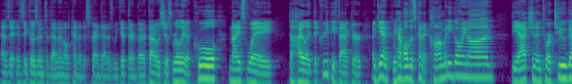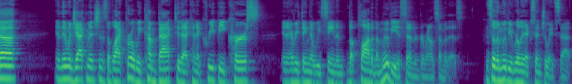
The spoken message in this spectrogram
as it as it goes into that, and I'll kind of describe that as we get there. But I thought it was just really a cool, nice way to highlight the creepy factor. Again, we have all this kind of comedy going on, the action in Tortuga, and then when Jack mentions the Black Pearl, we come back to that kind of creepy curse and everything that we've seen, and the plot of the movie is centered around some of this. And so the movie really accentuates that.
